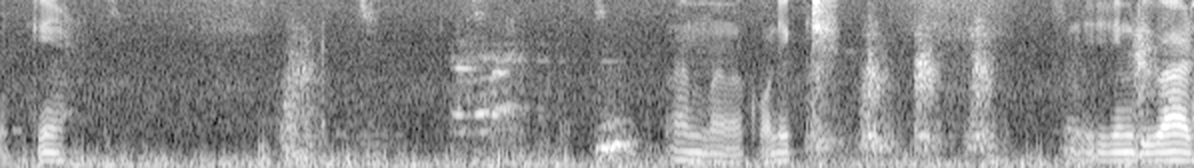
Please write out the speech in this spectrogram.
okay collect reward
